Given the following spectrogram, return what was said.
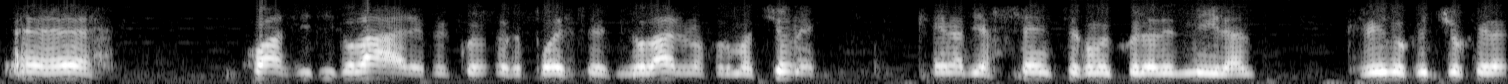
eh, quasi titolare, per quello che può essere titolare, una formazione piena di assenze come quella del Milan. Credo che giocherà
